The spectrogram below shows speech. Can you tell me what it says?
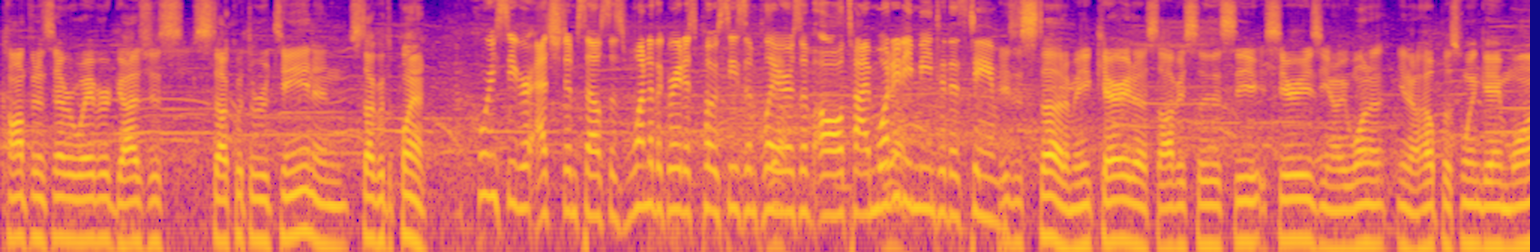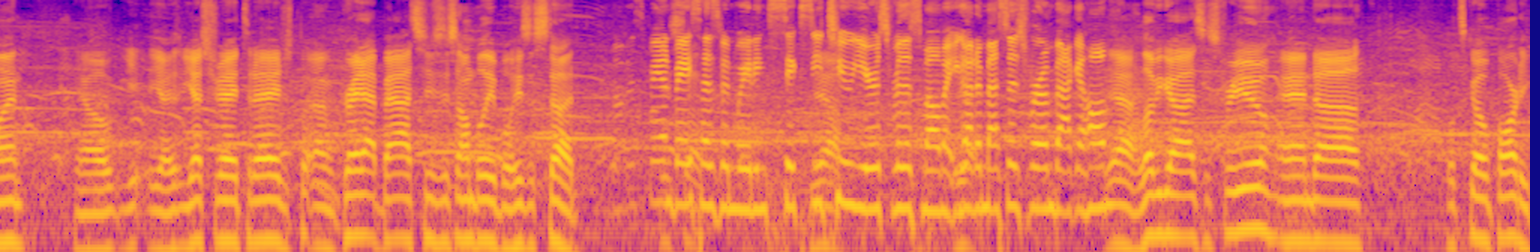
Confidence never wavered. Guys just stuck with the routine and stuck with the plan. Corey Seager etched himself as one of the greatest postseason players of all time. What did he mean to this team? He's a stud. I mean, he carried us obviously this series. You know, he won it. You know, helped us win game one. You know, y- you yesterday, today, just put, um, great at bats. He's just unbelievable. He's a stud. This fan base has been waiting 62 Yeah. years for this moment. You got a message for him back at home? Yeah, love you guys. It's for you, and uh, let's go party.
